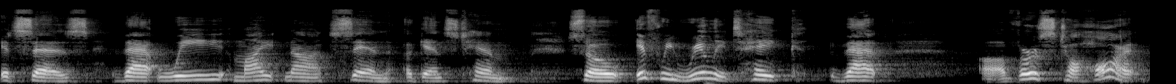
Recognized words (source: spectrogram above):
It says that we might not sin against him. So if we really take that uh, verse to heart,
